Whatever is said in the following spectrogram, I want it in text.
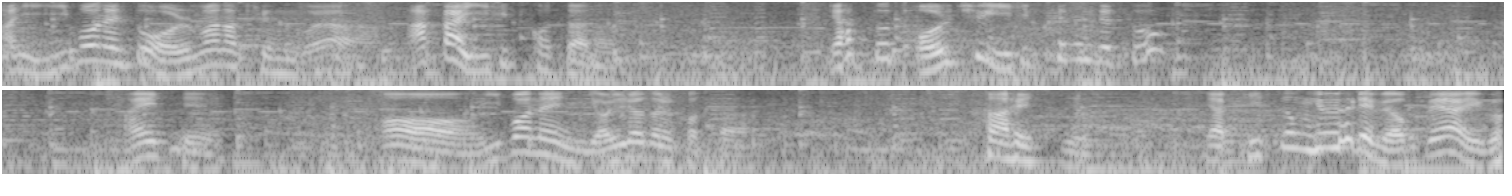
아니 이번엔 또 얼마나 키우는 거야? 아까 20 컸잖아 야 또 얼추 20 크는데 또? 아니지 어 이번엔 18 컸다 아이씨 야 빗송 효율의 몇 배야 이거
